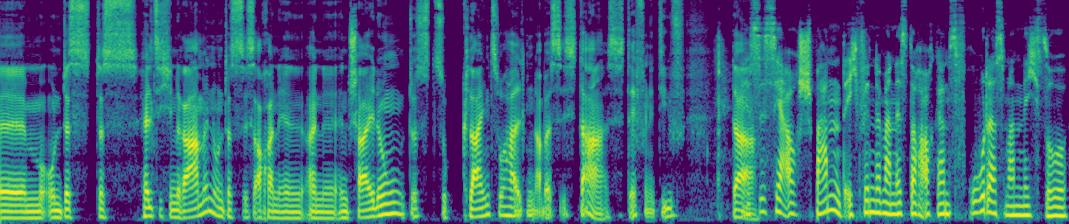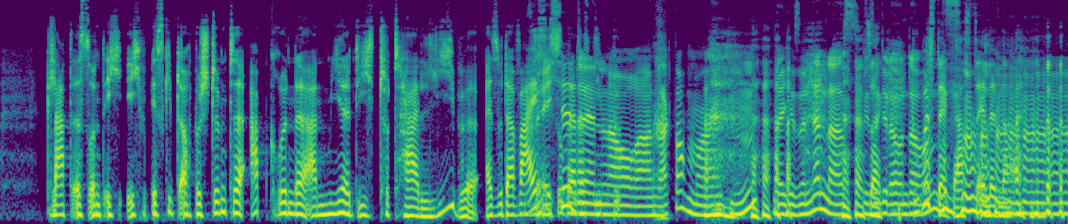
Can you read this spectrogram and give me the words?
Ähm, und das, das hält sich in Rahmen und das ist auch eine, eine Entscheidung, das zu klein zu halten, aber es ist da, es ist definitiv da. Es ist ja auch spannend. Ich finde, man ist doch auch ganz froh, dass man nicht so glatt ist und ich, ich, es gibt auch bestimmte Abgründe an mir, die ich total liebe. Also da weiß ich Welche sogar, dass denn, die Laura? Sag doch mal. Hm? Welche sind denn das? Wie Sag, sind die da unter du bist uns? der Gast, Elena.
